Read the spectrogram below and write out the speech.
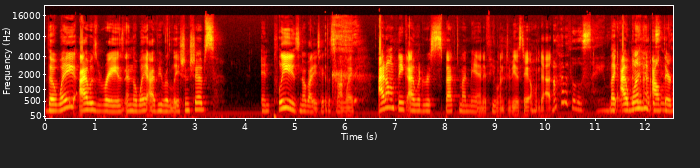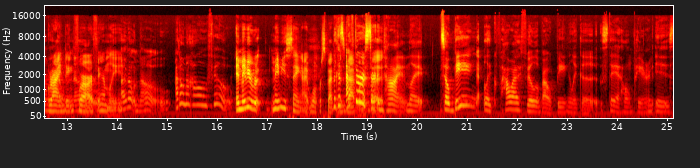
the way I was raised and the way I view relationships, and please nobody take this the wrong way. I don't think I would respect my man if he wanted to be a stay-at-home dad. I kind of feel the same. Like way, I want him the out there grinding for our family. I don't know. I don't know how I would feel. And maybe re- maybe saying I won't respect him because is a bad after a certain but- time like so being like how i feel about being like a stay-at-home parent is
